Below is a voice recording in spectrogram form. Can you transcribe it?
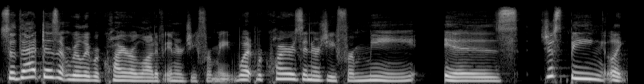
so that doesn't really require a lot of energy for me. What requires energy for me is just being like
